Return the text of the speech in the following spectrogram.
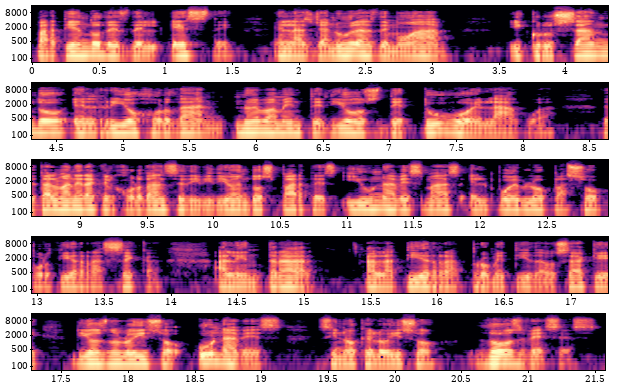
partiendo desde el este, en las llanuras de Moab, y cruzando el río Jordán, nuevamente Dios detuvo el agua, de tal manera que el Jordán se dividió en dos partes y una vez más el pueblo pasó por tierra seca al entrar a la tierra prometida. O sea que Dios no lo hizo una vez, sino que lo hizo dos veces.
